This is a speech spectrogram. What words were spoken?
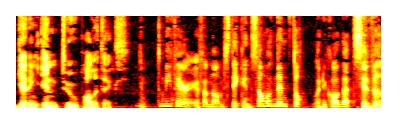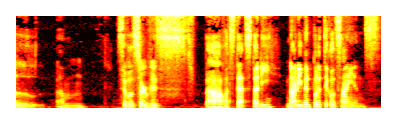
getting into politics. And to be fair, if I'm not mistaken, some of them took what do you call that civil um civil service. Ah, what's that study? Not even political science.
